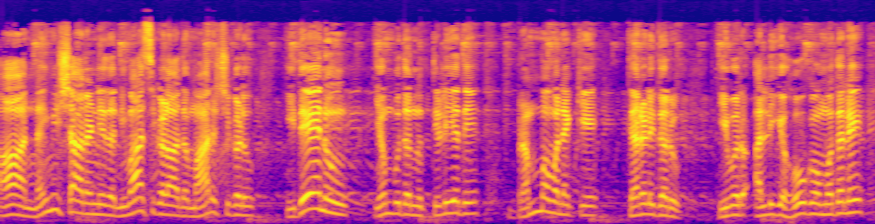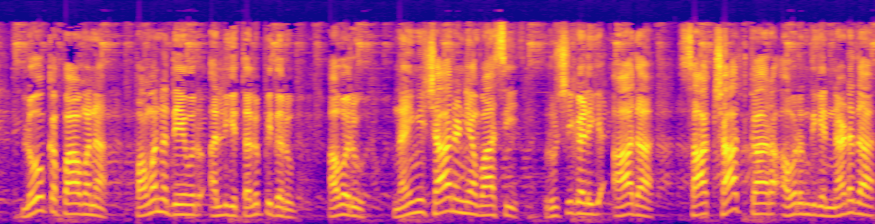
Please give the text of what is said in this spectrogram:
ಆ ನೈಮಿಷಾರಣ್ಯದ ನಿವಾಸಿಗಳಾದ ಮಹರ್ಷಿಗಳು ಇದೇನು ಎಂಬುದನ್ನು ತಿಳಿಯದೆ ಬ್ರಹ್ಮವನಕ್ಕೆ ತೆರಳಿದರು. ಇವರು ಅಲ್ಲಿಗೆ ಹೋಗುವ ಮೊದಲೇ ಲೋಕಪಾವನ ಪವನ ದೇವರು ಅಲ್ಲಿಗೆ ತಲುಪಿದರು. ಅವರು ನೈಮಿಷಾರಣ್ಯವಾಸಿ ಋಷಿಗಳಿಗೆ ಆದ ಸಾಕ್ಷಾತ್ಕಾರ ಅವರೊಂದಿಗೆ ನಡೆದ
